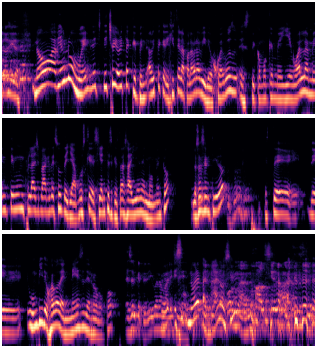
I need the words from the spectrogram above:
no, había uno bueno. De hecho, ahorita que ahorita que dijiste la palabra videojuegos, este, como que me llegó a la mente un flashback de esos de Yabus que sientes que estás ahí en el momento. ¿Los has sentido? Este, de un videojuego de NES de Robocop. Es el que te digo, era Pero malísimo. no era tan malo, ¿sí? No, sí era malísimo.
